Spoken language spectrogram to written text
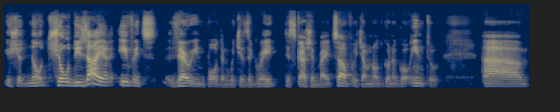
you should not show desire if it's very important, which is a great discussion by itself, which I'm not going to go into. Um,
